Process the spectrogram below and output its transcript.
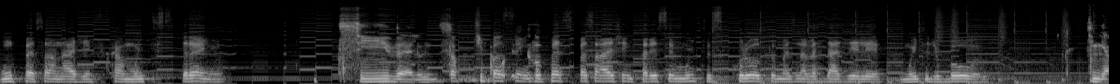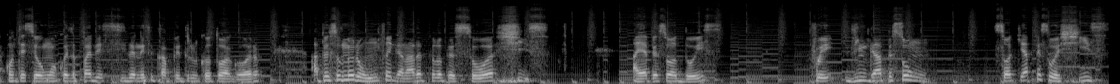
um personagem ficar muito estranho, Sim, velho. Isso Tipo assim, o pe- personagem parecer muito escroto, mas na verdade ele é muito de boa. Sim, aconteceu uma coisa parecida nesse capítulo que eu tô agora. A pessoa número 1 um foi enganada pela pessoa X. Aí a pessoa 2 foi vingar a pessoa 1. Um. Só que a pessoa X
